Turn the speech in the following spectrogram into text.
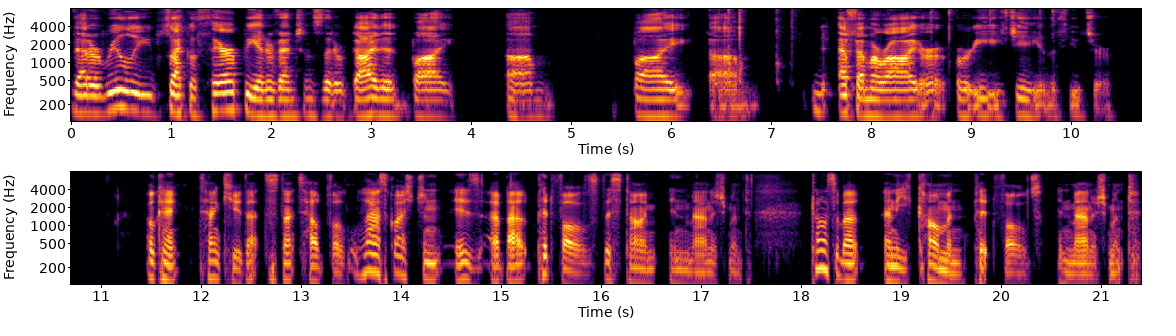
that are really psychotherapy interventions that are guided by um, by um, fMRI or, or EEG in the future. Okay, thank you. That's that's helpful. Last question is about pitfalls, this time in management. Tell us about any common pitfalls in management.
